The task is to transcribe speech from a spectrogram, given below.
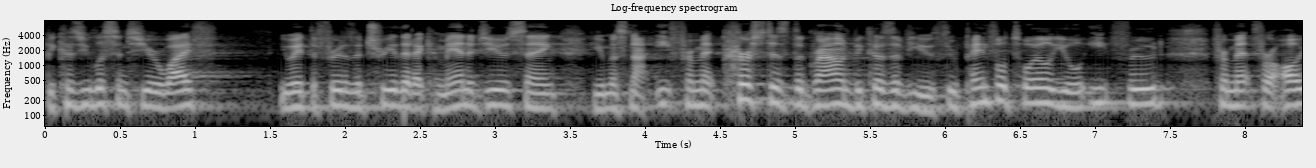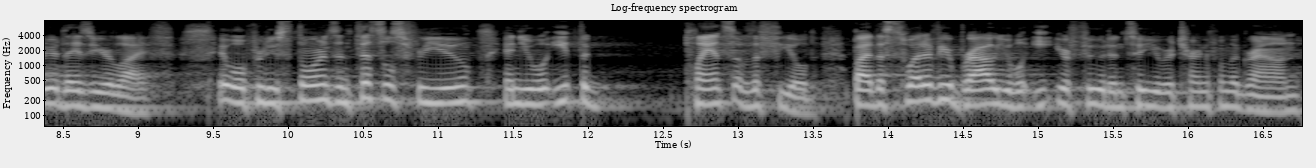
because you listened to your wife, you ate the fruit of the tree that I commanded you, saying, You must not eat from it. Cursed is the ground because of you. Through painful toil, you will eat food from it for all your days of your life. It will produce thorns and thistles for you, and you will eat the plants of the field. By the sweat of your brow, you will eat your food until you return from the ground,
